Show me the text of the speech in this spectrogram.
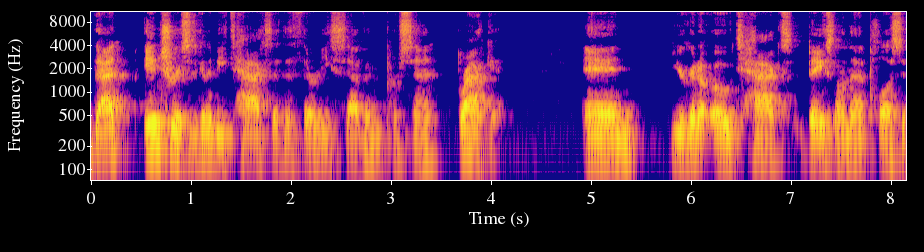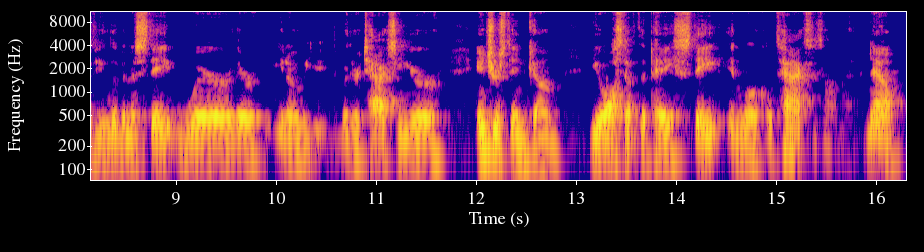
that interest is going to be taxed at the thirty-seven percent bracket, and you're going to owe tax based on that. Plus, if you live in a state where they're, you know, where they're taxing your interest income, you also have to pay state and local taxes on that. Now,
